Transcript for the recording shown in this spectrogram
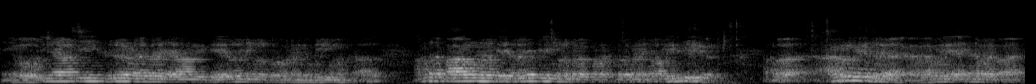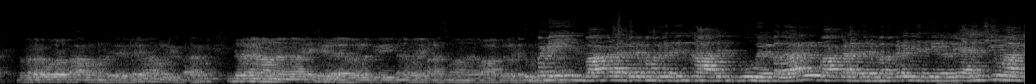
நீங்கள் ஒற்றை ஆட்சியின் கீழ் நடக்கிற ஜனாதிபதி தேர்தல் நீங்கள் புறக்கணிக்க முடியும் என்றால் அந்த பாராளுமன்ற இருப்பீர்கள் அப்ப அவர்கள் மிக தெளிவாக இருக்கிறார்கள் அவர்கள் இந்த மாதிரி பா- இந்த வரப்போற பாராளுமன்ற தேர்தலையும் அவர்கள் இருக்கார்கள் இந்த மாதிரி நான் நினைக்கல அவர்களுக்கு இந்த மாதிரி கணிசமான வாக்குகள் இப்படி வாக்காளர் பெருமக்களுக்கு காதில் பூ வைப்பதால் வாக்காளர் பெருமக்கள் இந்த தேர்தலை அலட்சியமாக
